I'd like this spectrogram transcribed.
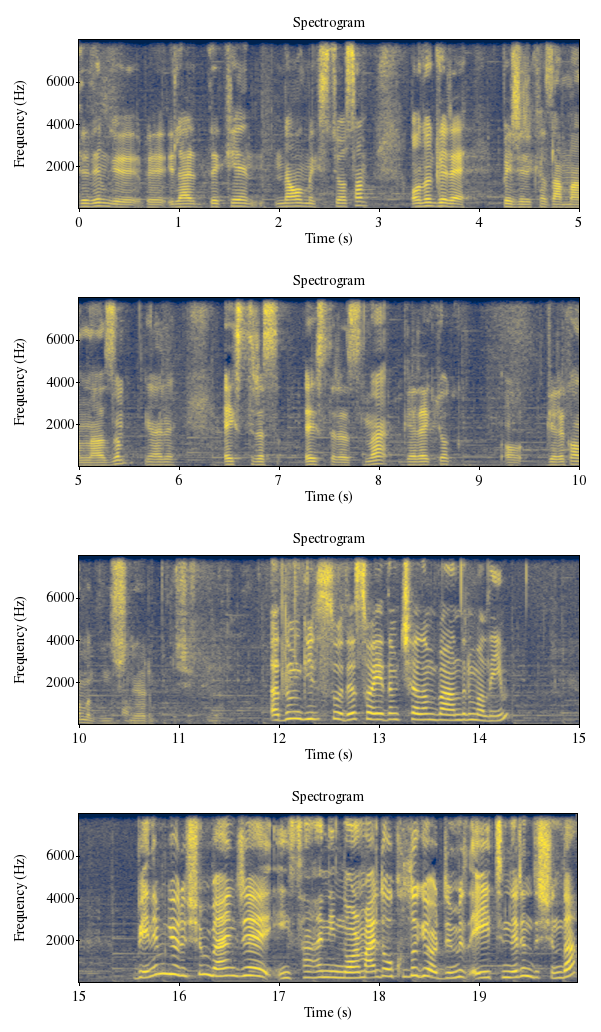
dediğim gibi ilerideki ne olmak istiyorsan ona göre beceri kazanman lazım. Yani ekstrası, ekstrasına gerek yok. O, gerek olmadığını düşünüyorum. Adım Gülsude, soyadım Çalın Bandırmalıyım. Benim görüşüm bence insan hani normalde okulda gördüğümüz eğitimlerin dışında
